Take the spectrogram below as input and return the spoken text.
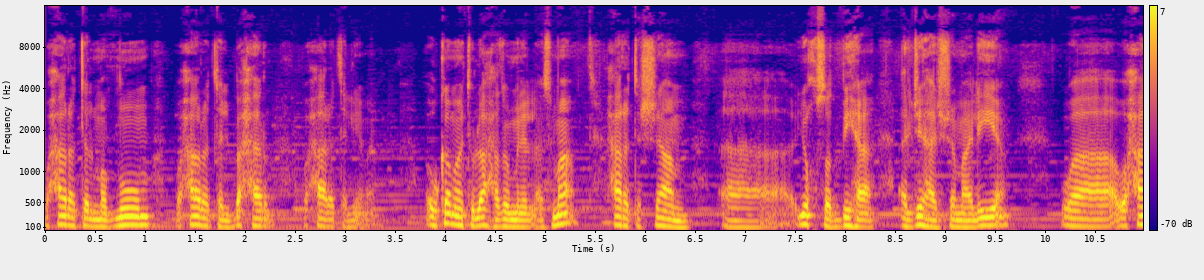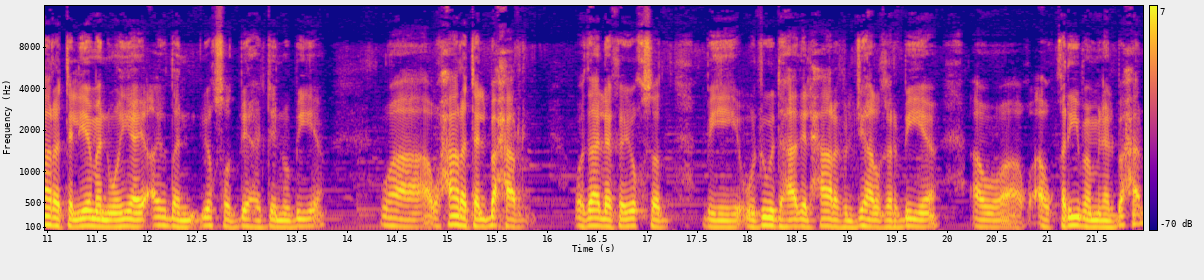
وحارة المظلوم وحارة البحر وحارة اليمن. وكما تلاحظ من الأسماء حارة الشام آه، يقصد بها الجهة الشمالية وحارة اليمن وهي أيضا يقصد بها الجنوبية وحارة البحر وذلك يقصد بوجود هذه الحارة في الجهة الغربية أو أو قريبة من البحر.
